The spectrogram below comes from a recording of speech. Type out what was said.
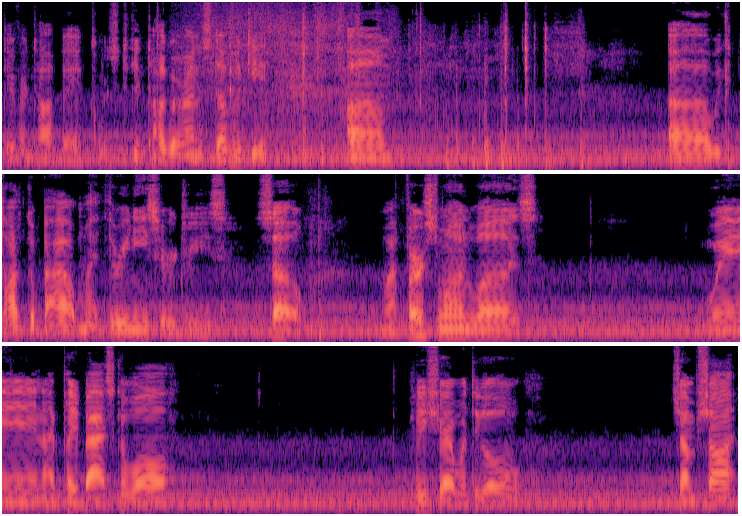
different topic. We're talk about random stuff again. Um, uh, we could talk about my three knee surgeries. So, my first one was when I played basketball. Pretty sure I went to go jump shot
